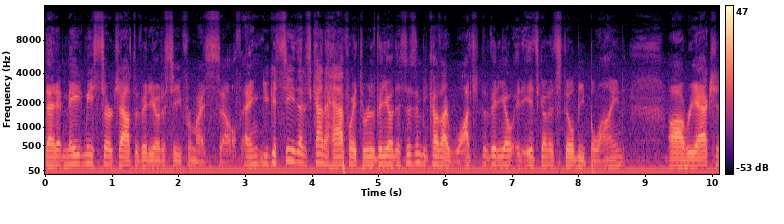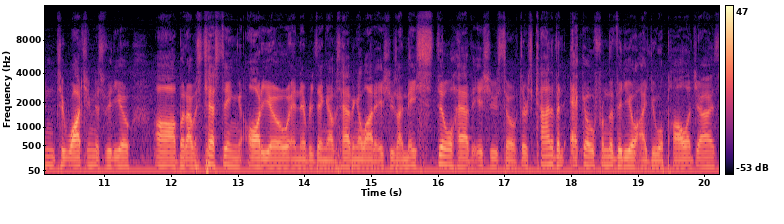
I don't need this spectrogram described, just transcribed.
that it made me search out the video to see for myself. And you can see that it's kind of halfway through the video. This isn't because I watched the video. It is gonna still be blind uh, reaction to watching this video. Uh, but I was testing audio and everything. I was having a lot of issues. I may still have issues, so if there's kind of an echo from the video, I do apologize.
